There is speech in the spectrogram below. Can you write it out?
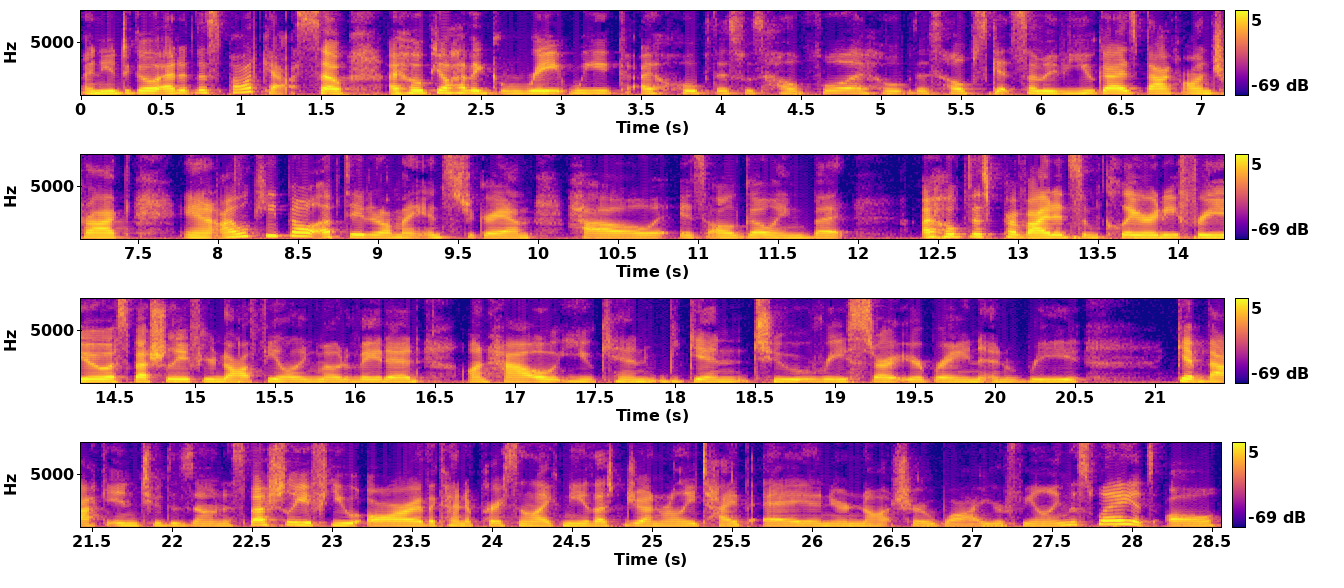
I need to go edit this podcast. So I hope y'all have a great week. I hope this was helpful. I hope this helps get some of you guys back on track. And I will keep y'all updated on my Instagram how it's all going. But I hope this provided some clarity for you, especially if you're not feeling motivated on how you can begin to restart your brain and re get back into the zone, especially if you are the kind of person like me that's generally type A and you're not sure why you're feeling this way. It's all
